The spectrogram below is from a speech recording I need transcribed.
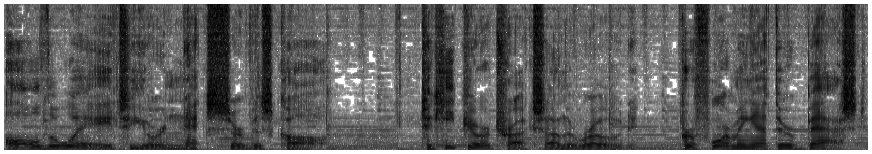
all the way to your next service call. To keep your trucks on the road, performing at their best,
